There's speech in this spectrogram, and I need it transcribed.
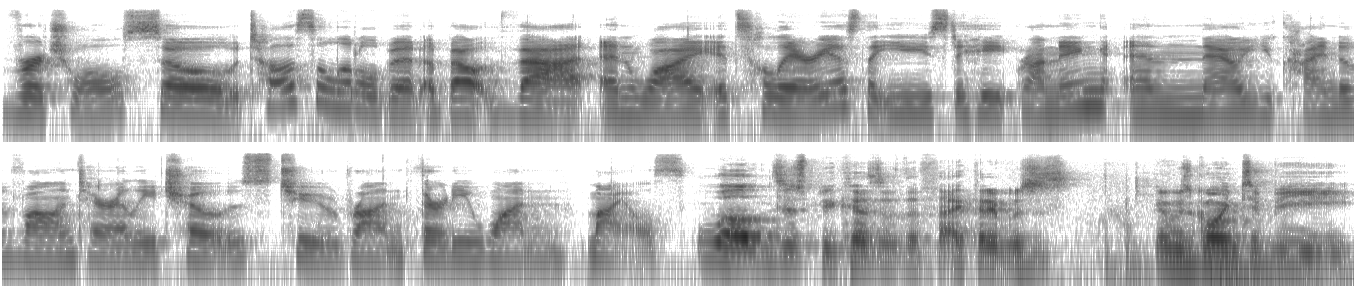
virtual. So, tell us a little bit about that and why it's hilarious that you used to hate running and now you kind of voluntarily chose to run 31 miles. Well, just because of the fact that it was it was going to be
